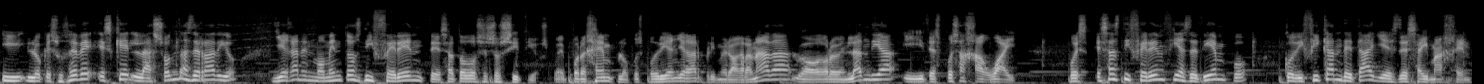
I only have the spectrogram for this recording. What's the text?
y lo que sucede es que las ondas de radio llegan en momentos diferentes a todos esos sitios. Eh, por ejemplo, pues podrían llegar primero a Granada, luego a Groenlandia y después a Hawái. Pues esas diferencias de tiempo codifican detalles de esa imagen.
